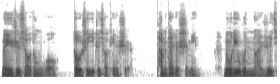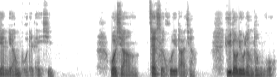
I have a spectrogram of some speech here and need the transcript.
每一只小动物都是一只小天使，他们带着使命，努力温暖日渐凉薄的人心。我想在此呼吁大家，遇到流浪动物，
